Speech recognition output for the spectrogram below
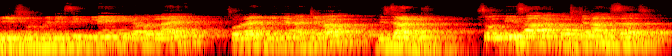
we should be disciplined in our life so that we can achieve a result. So these are our question answers.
